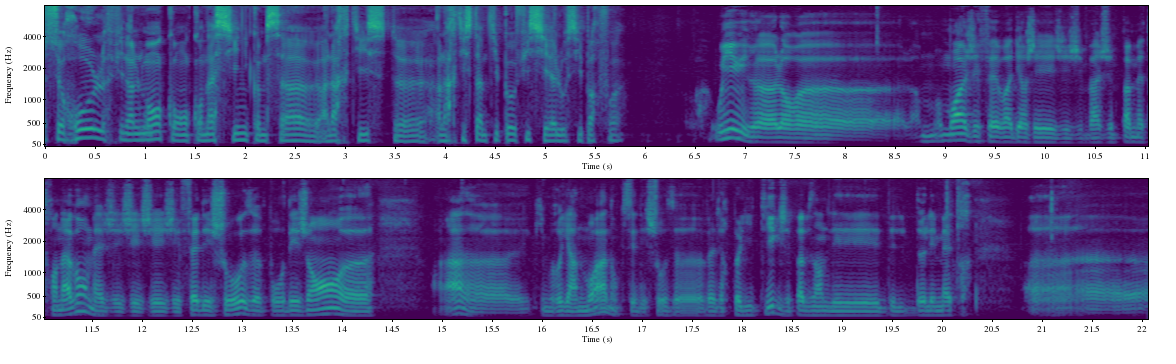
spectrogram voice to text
ce rôle finalement qu'on qu assigne comme ça à l'artiste, à l'artiste un petit peu officiel aussi parfois. Oui, alors euh, moi j'ai fait, on va dire, j'ai, bah, je vais pas mettre en avant, mais j'ai fait des choses pour des gens euh, euh, qui me regardent moi, donc c'est des choses, on va dire, politiques, j'ai pas besoin de les, de, les mettre euh,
